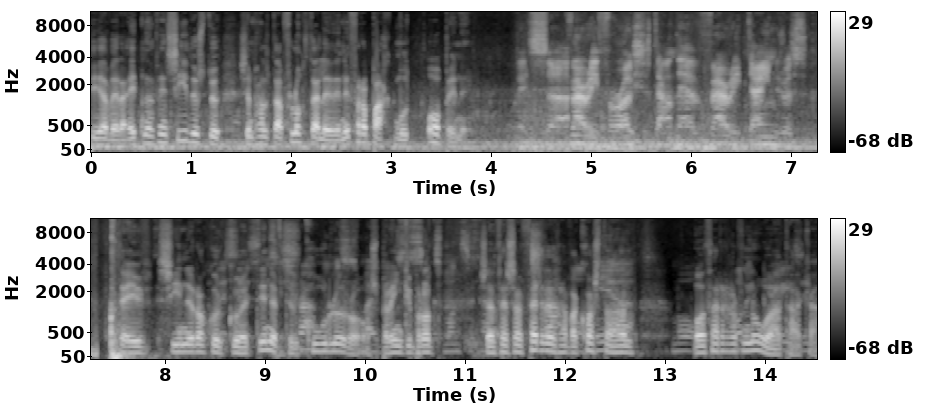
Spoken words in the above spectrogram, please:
því að vera einna þinn síðustu sem halda flóttaleðinni frá Bakhmút opinni. Uh, Dave sínir okkur götin eftir kúlur og sprengibrott sem þessar ferðir hafa kostað hann og þar er af nógu að taka.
